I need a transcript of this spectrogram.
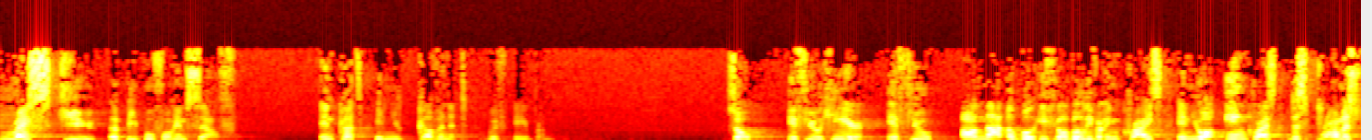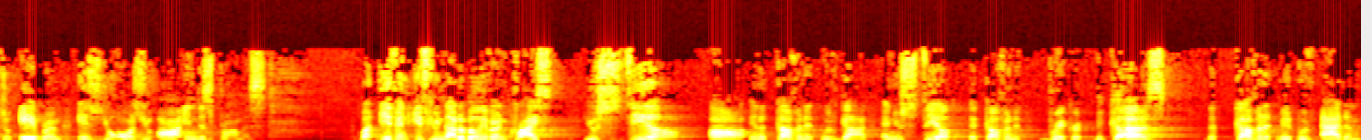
rescue a people for Himself and cuts a new covenant with Abram. So, if you're here, if you are not a, if you're a believer in Christ and you are in Christ, this promise to Abram is yours. You are in this promise. But even if you're not a believer in Christ, you still are in a covenant with God and you're still a covenant breaker because the covenant made with Adam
